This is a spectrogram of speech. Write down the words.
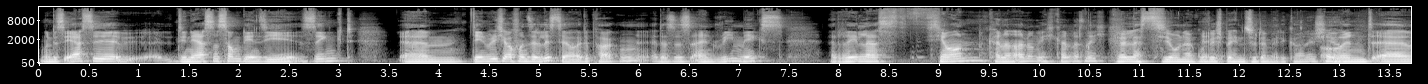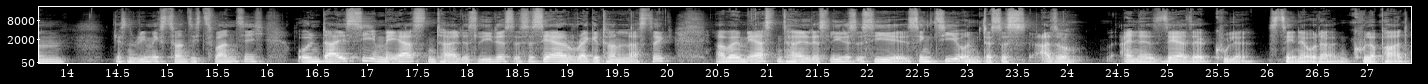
Und das erste, den ersten Song, den sie singt, ähm, den will ich auf unsere Liste heute packen. Das ist ein Remix, Relation, keine Ahnung, ich kann das nicht. Relation, ja gut, wir sprechen südamerikanisch hier. Und ähm, das ist ein Remix 2020 und da ist sie im ersten Teil des Liedes. Es ist sehr Reggaeton-lastig, aber im ersten Teil des Liedes ist sie, singt sie und das ist also eine sehr, sehr coole Szene oder ein cooler Part.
